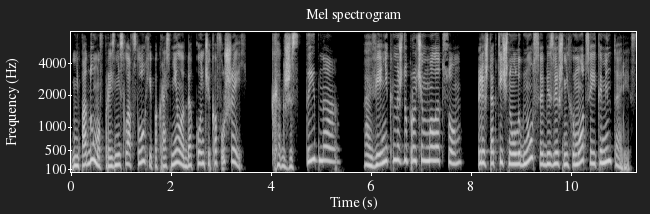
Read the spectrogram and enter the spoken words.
Не подумав, произнесла вслух и покраснела до кончиков ушей. Как же стыдно. А веник, между прочим, молодцом. Лишь тактично улыбнулся, без лишних эмоций и комментариев.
